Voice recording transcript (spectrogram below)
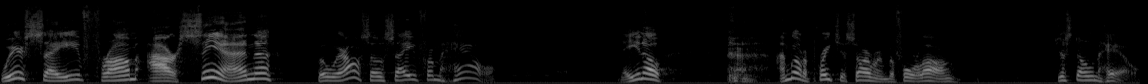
We're saved from our sin, but we're also saved from hell. Now, you know, I'm going to preach a sermon before long just on hell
